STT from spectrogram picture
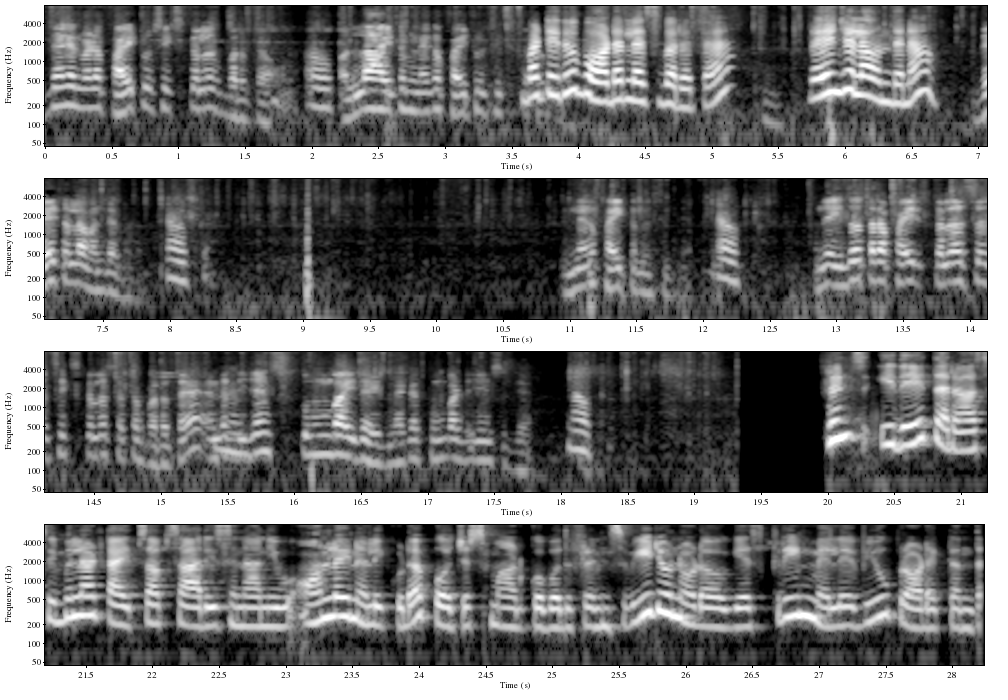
ಇದನ್ನಾಗ madam five to six colours ಬರುತ್ತೆ ಎಲ್ಲ ಐಟಮ್ನಾಗ ಫೈವ್ ಟು ಸಿಕ್ಸ್ ಬಟ್ ಇದು ಬಾರ್ಡರ್ ಲೆಸ್ ಬರುತ್ತೆ. ರೇಂಜ್ ಎಲ್ಲ ಒಂದೇನಾ? ರೇಟ್ ಎಲ್ಲ ಒಂದೇ ಬರುತ್ತೆ. ಓಕೆ ಇದನ್ನಾಗ ಫೈವ್ ಕಲರ್ಸ್ ಇದೆ. ಓಕೆ ಅಂದ್ರೆ ಇದೇ ತರ ಫೈವ್ ಕಲರ್ಸ್ ಸಿಕ್ಸ್ ಕಲರ್ಸ್ ಅಂತ ಬರುತ್ತೆ. ಅಂದ್ರೆ ಡಿಸೈನ್ಸ್ ತುಂಬಾ ಇದೆ. ಇದನ್ನಾಗ ತುಂಬಾ ಡಿಸೈನ್ಸ್ ಇದೆ. ಓಕೆ ಫ್ರೆಂಡ್ಸ್, ಇದೇ ಥರ ಸಿಮಿಲರ್ ಟೈಪ್ಸ್ ಆಫ್ ಸ್ಯಾರೀಸನ್ನ ನೀವು ಆನ್ಲೈನಲ್ಲಿ ಕೂಡ ಪರ್ಚೇಸ್ ಮಾಡ್ಕೋಬೋದು ಫ್ರೆಂಡ್ಸ್. ವಿಡಿಯೋ ನೋಡೋಗೆ ಸ್ಕ್ರೀನ್ ಮೇಲೆ ವ್ಯೂ ಪ್ರಾಡಕ್ಟ್ ಅಂತ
